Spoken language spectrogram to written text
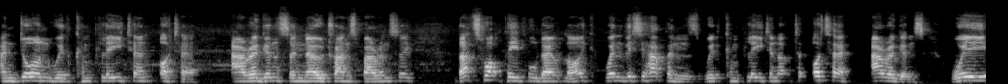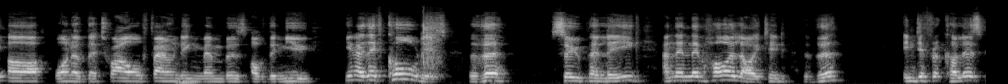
and done with complete and utter arrogance and no transparency. That's what people don't like. When this happens with complete and utter, arrogance, we are one of the 12 founding members of the new, you know, they've called it the Super League and then they've highlighted the in different colours.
